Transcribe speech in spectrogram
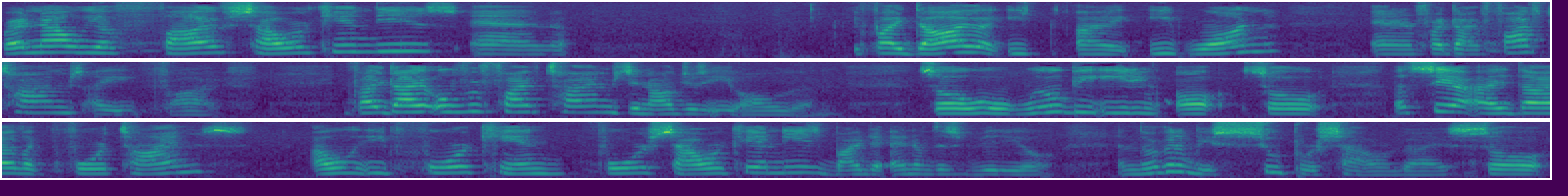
right now we have five sour candies, and if I die, I eat I eat one, and if I die five times, I eat five. If I die over five times, then I'll just eat all of them. So we'll be eating all. So let's say I die like four times. I will eat four can four sour candies by the end of this video, and they're gonna be super sour, guys. So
